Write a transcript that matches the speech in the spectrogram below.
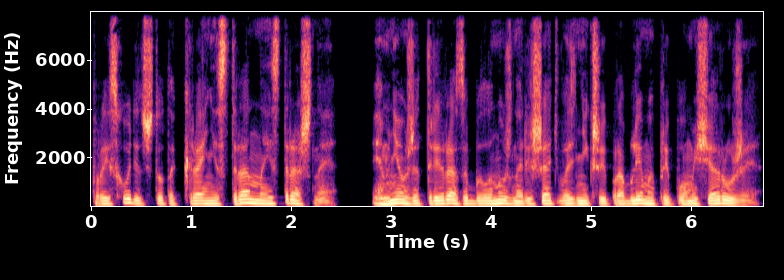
Происходит что-то крайне странное и страшное, и мне уже три раза было нужно решать возникшие проблемы при помощи оружия.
